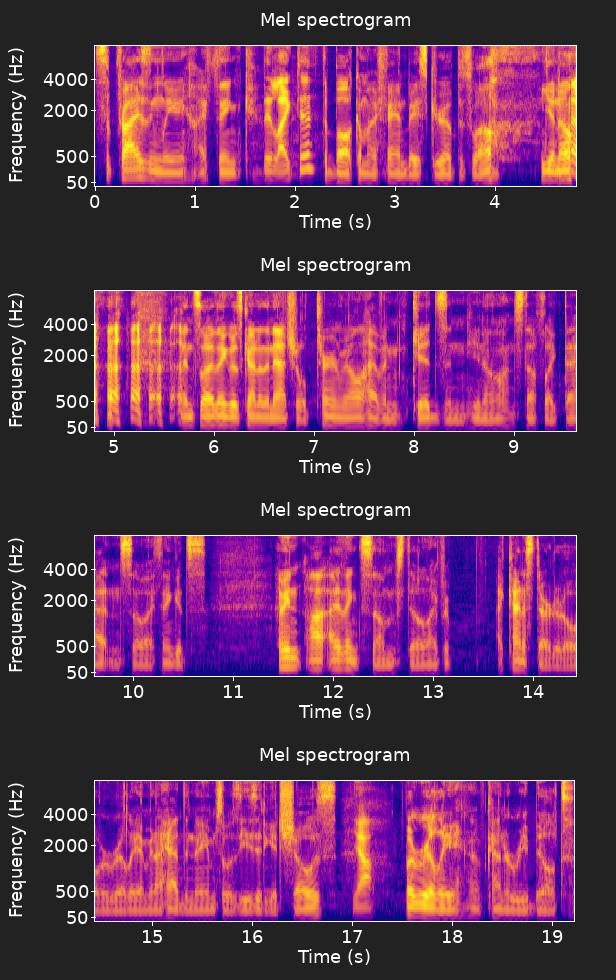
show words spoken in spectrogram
Surprisingly, I think They liked it? the bulk of my fan base grew up as well, you know. and so I think it was kind of the natural turn. We all having kids and you know and stuff like that, and so I think it's. I mean, I, I think some still. I, I kind of started over really. I mean, I had the name, so it was easy to get shows. Yeah. But really, I've kind of rebuilt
